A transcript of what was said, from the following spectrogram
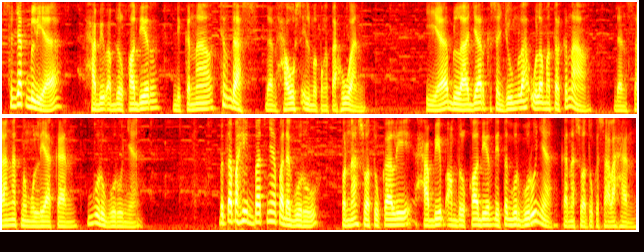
Sejak belia, Habib Abdul Qadir dikenal cerdas dan haus ilmu pengetahuan. Ia belajar ke sejumlah ulama terkenal dan sangat memuliakan guru-gurunya. Betapa hebatnya pada guru, pernah suatu kali Habib Abdul Qadir ditegur gurunya karena suatu kesalahan.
